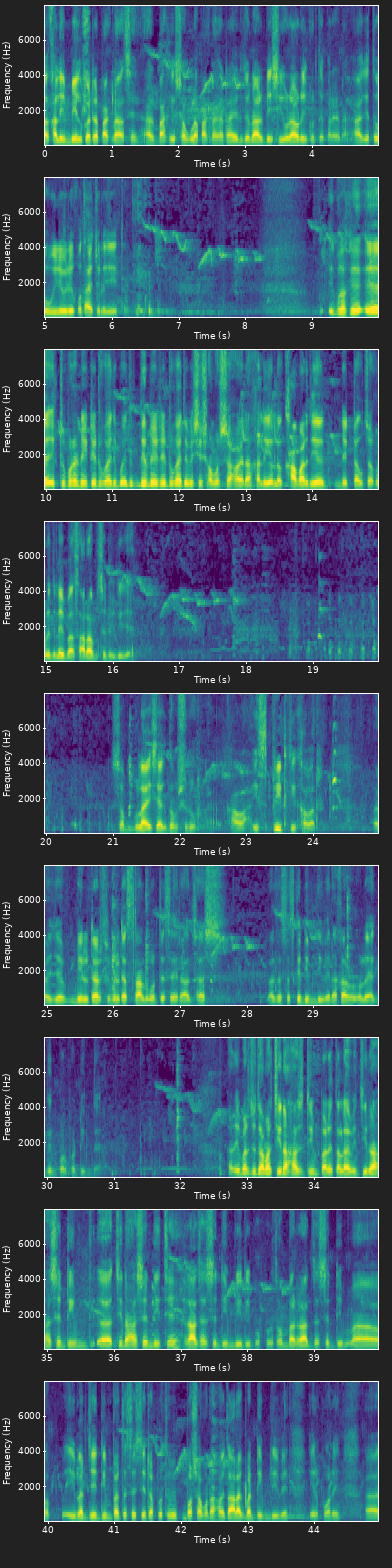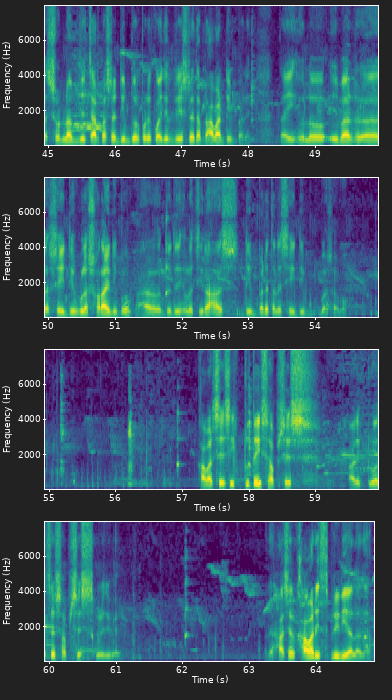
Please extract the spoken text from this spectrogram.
খালি মেল কটার পাখনা আছে, আর বাকি সবগুলো পাখনা কাটা। এর জন্য আর বেশি ওরা ওড়াউড়ি করতে পারে না। আগে তো উড়ে উড়ে কোথায় চলে যেত? এগুলোকে একটু পরে নেটে ঢুকাই দেবো। এদিক নেটে ঢুকাইতে বেশি সমস্যা হয় না, খালি হলো খাবার দিয়ে নেটটা উঁচা করে দিলেই বাস, আরামসে ঢুকে যায়। সবগুলা এসে একদম শুরু, খাওয়া, স্পিড কি খাবার? ওই যে মেলটার ফিমেলটা স্নান করতেছে, রাজহাঁস। রাজহাঁস আজকে ডিম দিবে না, কারণ হলো একদিন পর পর ডিম দেয়। আর এবার যদি আমার চীনা হাঁস ডিম পারে, তাহলে আমি চীনা হাঁসের ডিম চীনা হাঁসের নিচে রাজহাঁসের ডিম দিয়ে দিব। প্রথমবার রাজহাঁসের ডিম এইবার যে ডিম পারতেছে সেটা প্রথমে বসাবো না, হয়তো আরেকবার ডিম দিবে এরপরে। শুনলাম যে চার পাঁচটা ডিম দেওয়ার পরে কয়েকদিন রেস্ট নেয়, তারপর আবার ডিম পারে। তাই হলো এবার সেই ডিমগুলো সরাই নিব, আর যদি হলো চীনা হাঁস ডিম পারে, তাহলে সেই ডিম বসাবো। খাবার শেষ, একটুতেই সব শেষ। আর একটু আছে, সব শেষ করে দিবে। হাঁসের খাবার স্পিডই আলাদা।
